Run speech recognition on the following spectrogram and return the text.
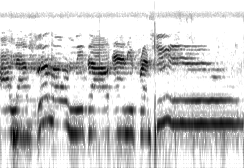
I laugh alone without any friends too.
